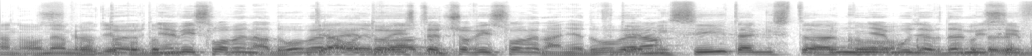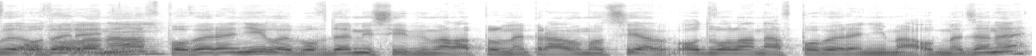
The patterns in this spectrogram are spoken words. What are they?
Áno, ona bude to potom nevyslovená dôvera, je to isté, čo vyslovená nedôvera. V demisii takisto ako... Nebude v demisii, bude odvolaná v poverení, lebo v demisii by mala plné právomoci a odvolaná v poverení má obmedzené.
